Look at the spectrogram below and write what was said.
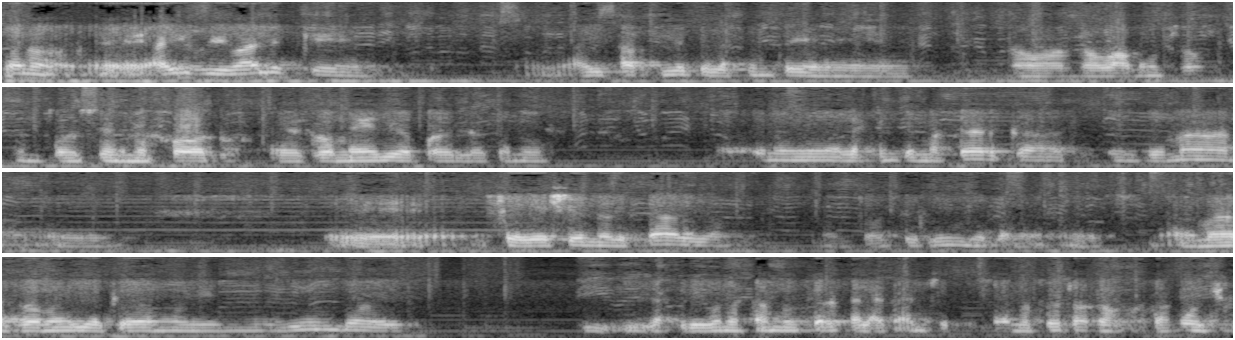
Bueno, eh, hay rivales que eh, hay partidos que la gente eh, no, no va mucho, entonces mejor el Romelio pues lo tenés, tener a la gente más cerca, se más, eh, eh, se ve lleno el estadio, entonces lindo también. Además el Romelio quedó muy, muy lindo y, y, y las tribunas están muy cerca de la cancha, o sea, a nosotros nos gusta mucho.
